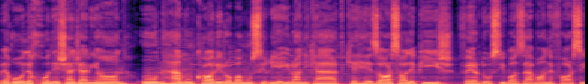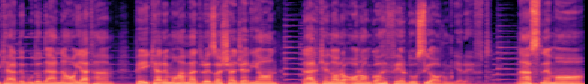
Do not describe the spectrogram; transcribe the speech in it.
به قول خود شجریان اون همون کاری رو با موسیقی ایرانی کرد که هزار سال پیش فردوسی با زبان فارسی کرده بود و در نهایت هم پیکر محمد رضا شجریان در کنار آرامگاه فردوسی آروم گرفت. نسل ما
